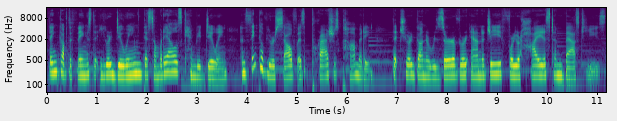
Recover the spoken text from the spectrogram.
Think of the things that you're doing that somebody else can be doing, and think of yourself as a precious commodity that you're gonna reserve your energy for your highest and best use.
